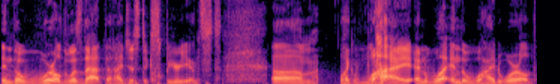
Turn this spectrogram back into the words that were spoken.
in the world was that that I just experienced? Um, like, why? And what in the wide world?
